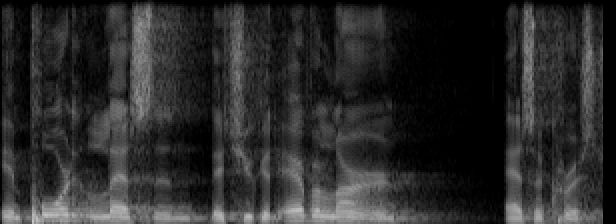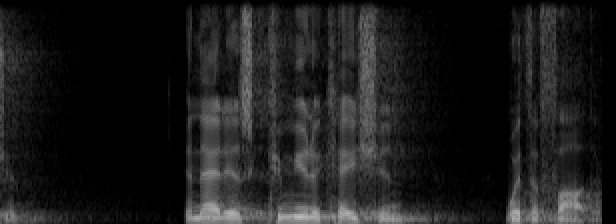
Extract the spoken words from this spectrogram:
important lesson that you could ever learn as a Christian, and that is communication with the Father.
